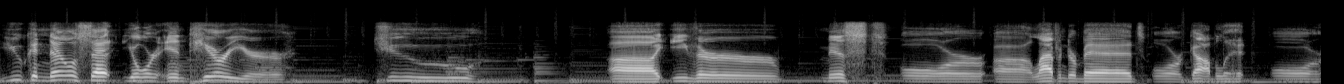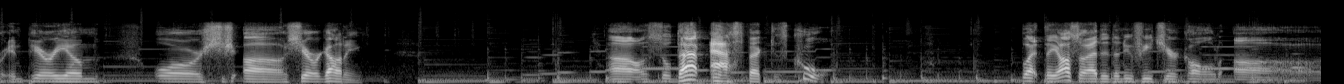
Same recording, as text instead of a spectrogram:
you can now set your interior to uh, either mist or uh, lavender beds or goblet or Empyreum or sh- uh, Shirogane. Uh, so that aspect is cool. But they also added a new feature called uh,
